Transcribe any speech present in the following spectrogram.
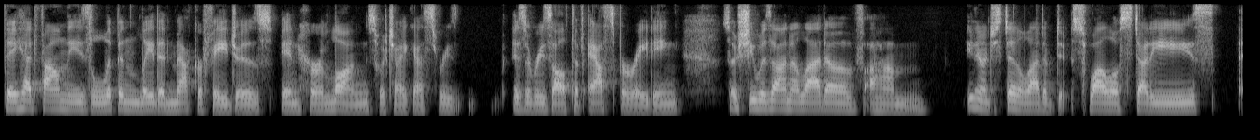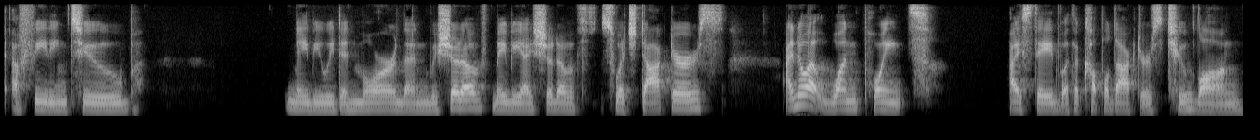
they had found these lipid-laden macrophages in her lungs, which I guess re- is a result of aspirating. So she was on a lot of, um, you know, just did a lot of swallow studies, a feeding tube. Maybe we did more than we should have. Maybe I should have switched doctors. I know at one point I stayed with a couple doctors too long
